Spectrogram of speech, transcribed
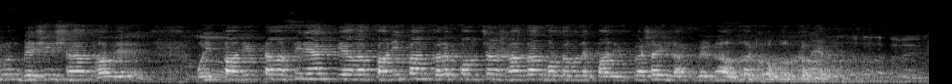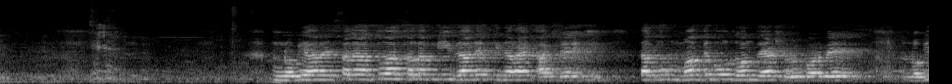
গুণ বেশি স্বাদ হবে। ওই পানির এক পেয়ালা পানি পান পঞ্চাশ হাজার বছর মধ্যে পানির পেশাই লাগবে না, আল্লাহ কবুল করে নবী আলাইসালাম মিজানের কিনারায় থাকবে। তার দেয়া শুরু করবে। নবী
